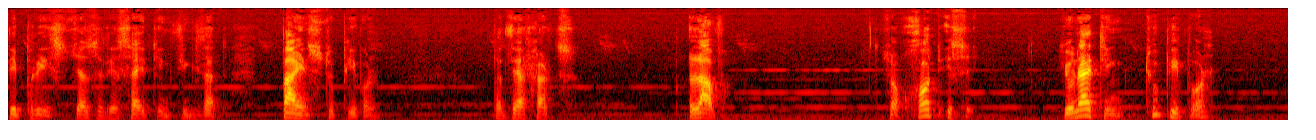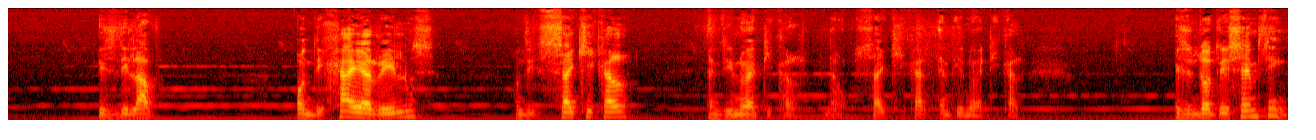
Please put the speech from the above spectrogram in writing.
the priest just reciting things that binds to people, but their hearts. Love. So what is uniting two people is the love. On the higher realms, on the psychical and the noetical. Now, psychical and the noetical. Is it not the same thing?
